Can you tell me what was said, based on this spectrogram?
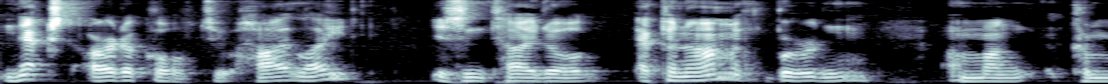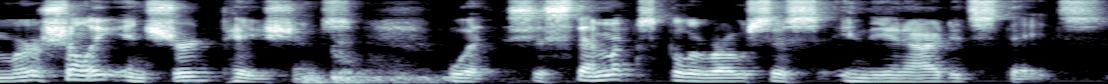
Next article to highlight is entitled Economic Burden Among Commercially Insured Patients with Systemic Sclerosis in the United States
